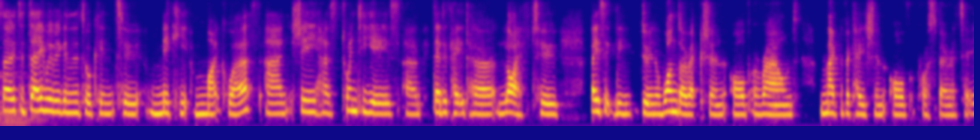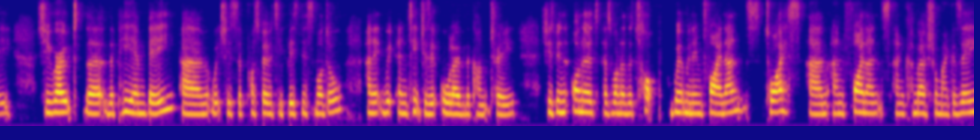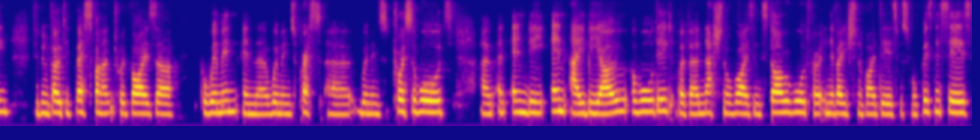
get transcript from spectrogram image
So today we're going to be talking to Mickey Mikeworth, and she has 20 years um, dedicated her life to basically doing a one direction of around magnification of prosperity. She wrote the, the PMB, um, which is the Prosperity Business Model, and it and teaches it all over the country. She's been honoured as one of the top women in finance twice, um, and Finance and Commerce magazine. She's been voted best financial advisor for women in the Women's Press uh, Women's Choice Awards, um, an NB, NAWBO awarded with a National Rising Star Award for innovation of ideas for small businesses.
